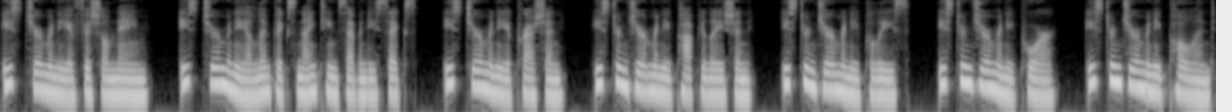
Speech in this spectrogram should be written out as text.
East Germany official name, East Germany Olympics 1976, East Germany oppression, Eastern Germany population, Eastern Germany police, Eastern Germany poor, Eastern Germany Poland,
